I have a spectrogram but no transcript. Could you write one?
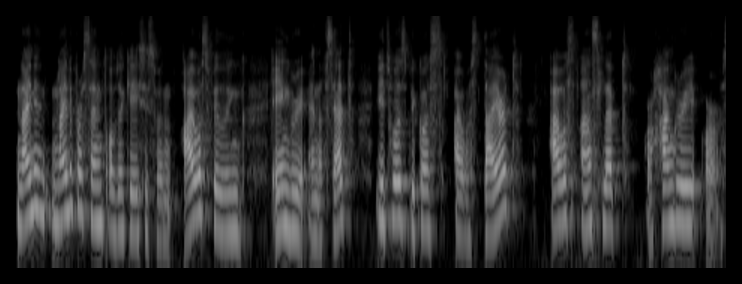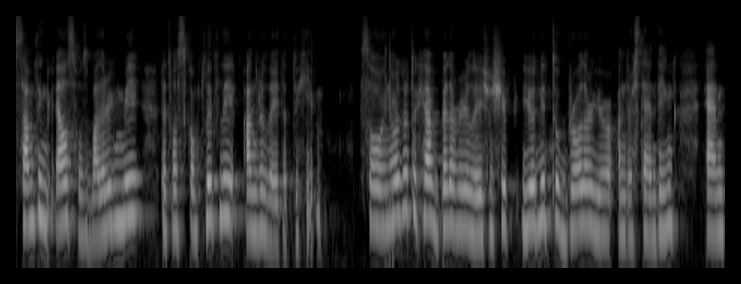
90 percent of the cases when i was feeling angry and upset it was because i was tired i was unslept or hungry or something else was bothering me that was completely unrelated to him. So in order to have better relationship, you need to broaden your understanding and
